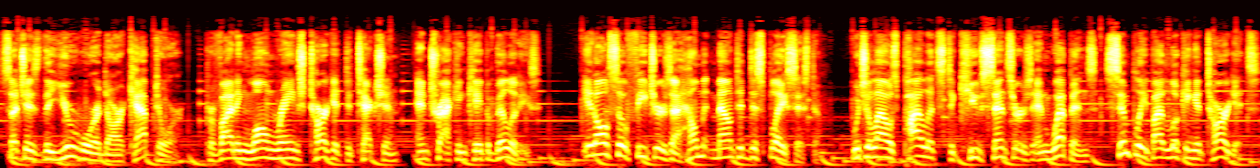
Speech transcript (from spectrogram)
such as the Euroradar Captor, providing long-range target detection and tracking capabilities. It also features a helmet-mounted display system, which allows pilots to cue sensors and weapons simply by looking at targets.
